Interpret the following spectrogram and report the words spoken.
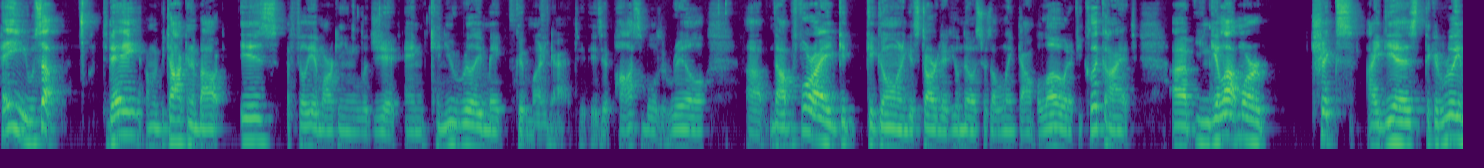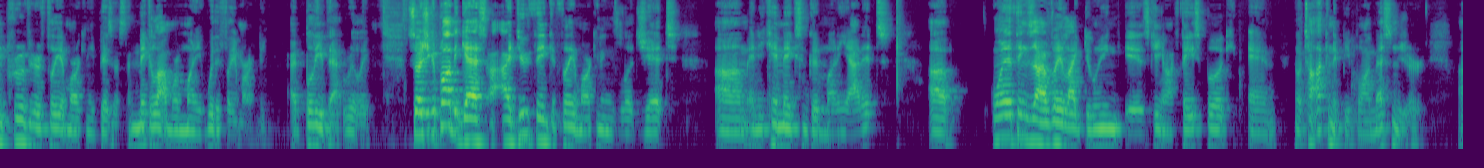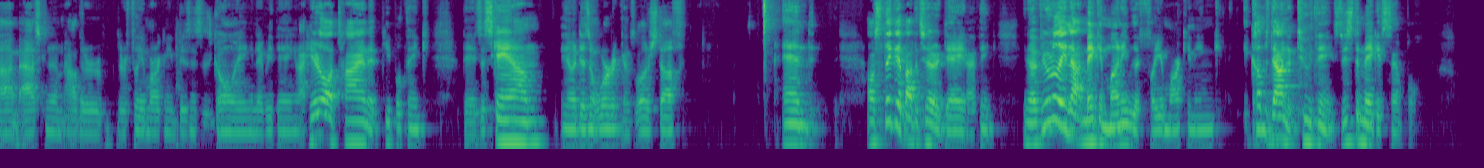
Hey, what's up? Today I'm going to be talking about is affiliate marketing legit and can you really make good money at it? Is it possible? Is it real? Uh, now, before I get, get going and get started, you'll notice there's a link down below, and if you click on it, uh, you can get a lot more tricks, ideas that could really improve your affiliate marketing business and make a lot more money with affiliate marketing. I believe that really. So, as you can probably guess, I, I do think affiliate marketing is legit um, and you can make some good money at it. Uh, one of the things I really like doing is getting on Facebook and you know talking to people on Messenger, um, asking them how their their affiliate marketing business is going and everything. And I hear all the time that people think that it's a scam, you know, it doesn't work and some other stuff. And I was thinking about this the other day, and I think you know if you're really not making money with affiliate marketing, it comes down to two things, just to make it simple.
